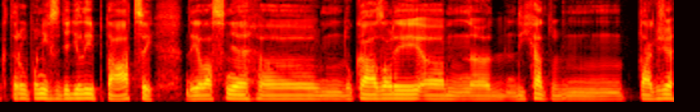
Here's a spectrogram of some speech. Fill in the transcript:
kterou po nich zdědili ptáci, kdy vlastně dokázali dýchat mm, tak, že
